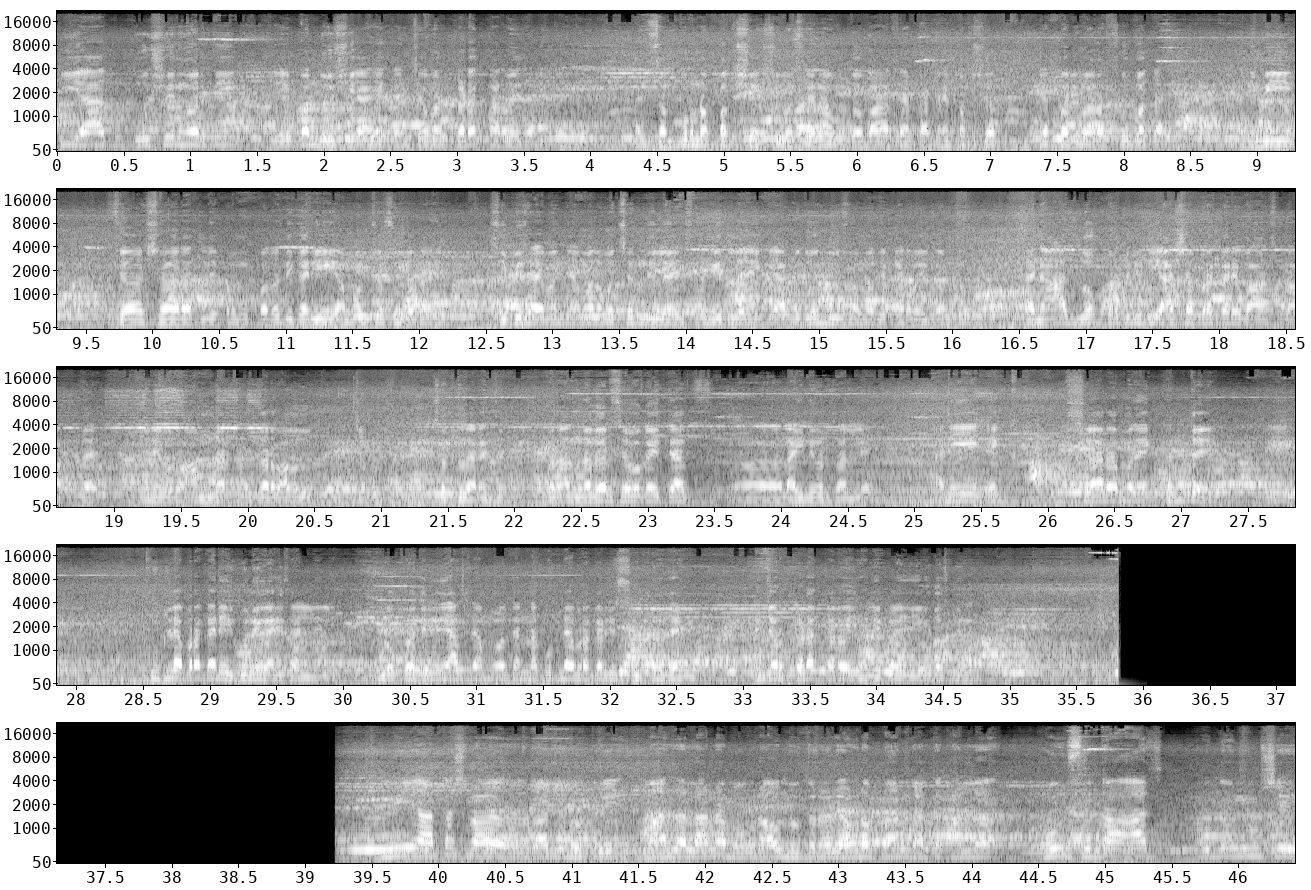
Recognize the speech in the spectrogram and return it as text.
की या दोषींवरती जे पण दोषी आहेत त्यांच्यावर कडक कारवाई झाली पाहिजे. आणि संपूर्ण पक्ष शिवसेना उद्धव बाळासाहेब ठाकरे पक्ष या परिवारासोबत आहे. आणि मी शहरातले प्रमुख पदाधिकारीही आम- आमच्यासोबत आहेत. सी पी साहेबांनी आम्हाला वचन दिलं आहे सांगितलं आहे की आम्ही दोन दिवसामध्ये कारवाई करतो. आणि आज लोकप्रतिनिधी अशा प्रकारे वा वागत आहेत जेणेकरून आमदार खासदार वागत होते त्यांच्या सत्ताधाऱ्यांचे. पण आज नगरसेवकही त्याच लाईनीवर चालले. आणि एक शहरामध्ये एक खंत आहे की कुठल्या प्रकारे ही गुन्हेगारी चाललेली लोकप्रतिनिधी असल्यामुळं त्यांना कुठल्या प्रकारची सूचना द्यावी त्यांच्यावर कडक कारवाई झाली पाहिजे एवढंच मी आकाश रा राजू धोत्रे माझा लहाना भाऊ राहुल धोत्रे एवढा प्राणघातक हल्ला होऊन सुद्धा आज उद्धव निमशे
